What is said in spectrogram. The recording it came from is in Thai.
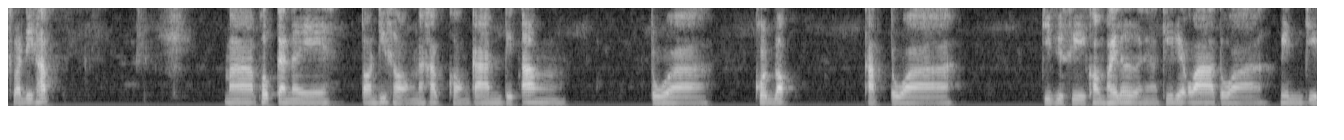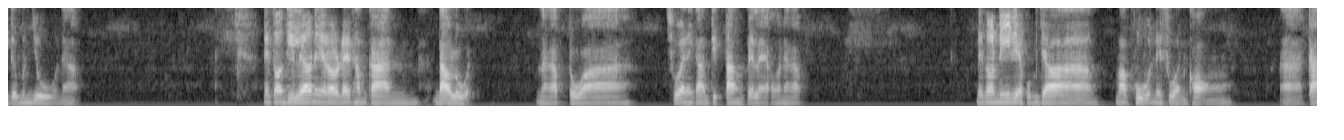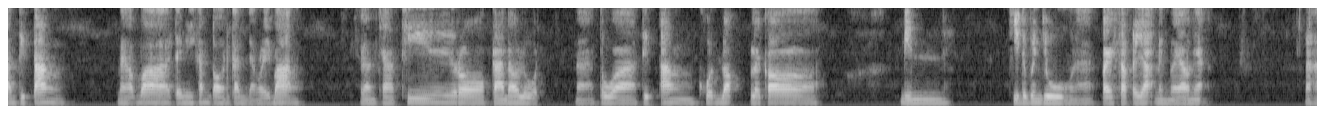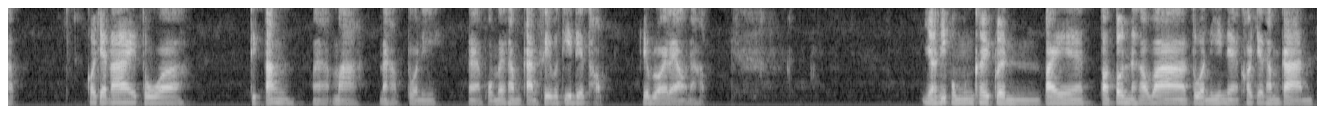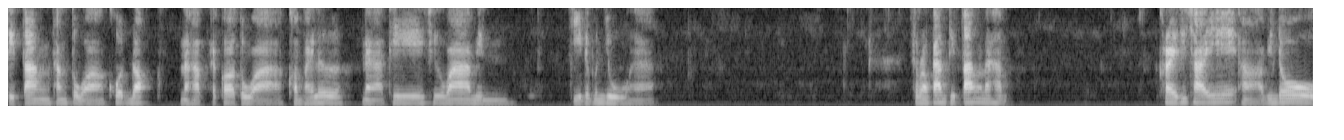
สวัสดีครับ มาพบกันในตอนที่สองนะครับของการติดตั้งตัวโค้ดบล็อกกับตัว GCC compiler นะที่เรียกว่าตัว MinGW นะครับ ในตอนที่แล้วเนี่ยเราได้ทำการดาวน์โหลดนะครับ ตัวช่วยในการติดตั้งไปแล้วนะครับ ในตอนนี้เนี่ยผมจะมาพูดในส่วนของอการติดตั้งนะครับ ว่าจะมีขั้นตอนกันอย่างไรบ้าง หลังจากที่รอการดาวน์โหลดนะตัวติดตั้งโค้ดบล็อกแล้วก็มิน GW นะไปสักระยะหนึ่งแล้วเนี่ยนะครับก็จะได้ตัวติดตั้งนะมานะครับตัวนี้นะผมได้ทำการเซฟไว้ที่เดสก์ท็อปเรียบร้อยแล้วนะครับ อย่างที่ผมเคยเกริ่นไปตอนต้นนะครับว่าตัวนี้เนี่ยเขาจะทำการติดตั้งทั้งตัวโค้ดบล็อกนะครับ แล้วก็ตัวคอมไพเลอร์นะที่ชื่อว่ามิน GW นะ สำหรับการติดตั้งนะครับ ใครที่ใช้ Windows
